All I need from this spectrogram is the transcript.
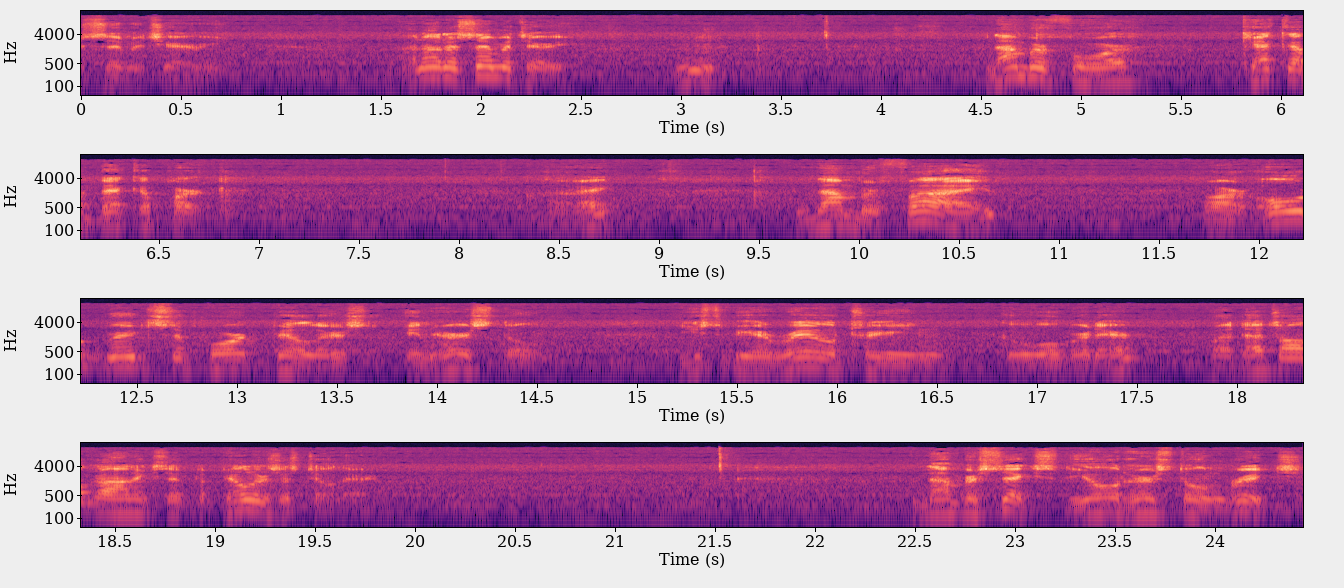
Cemetery. Another cemetery. Hmm. Number four, Kakabeka Park. Alright. Number five are Old Bridge Support Pillars in Hearthstone. Used to be a rail train go over there, but that's all gone except the pillars are still there. Number six, the Old Hearthstone Bridge.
